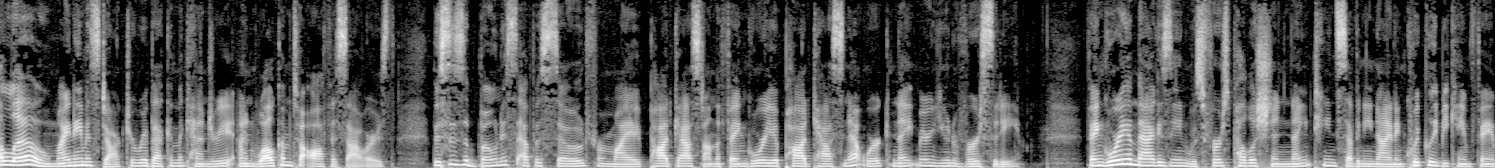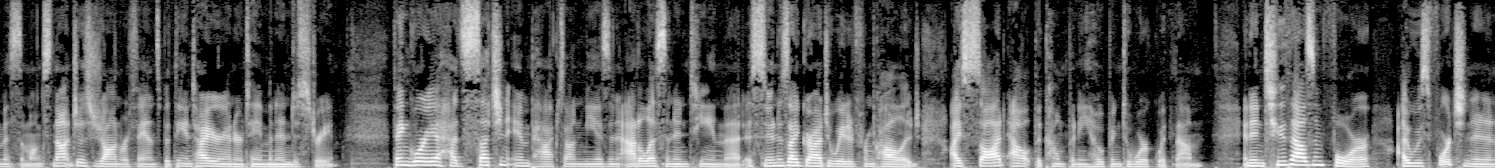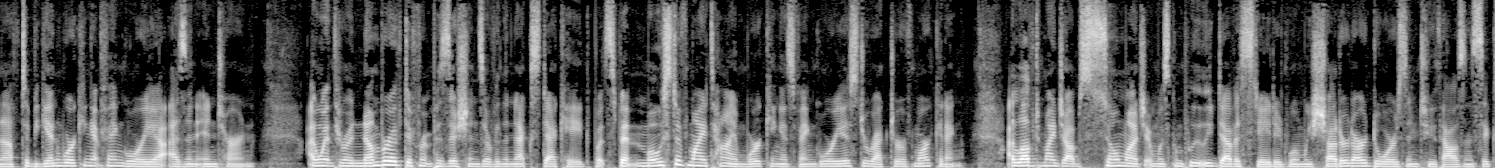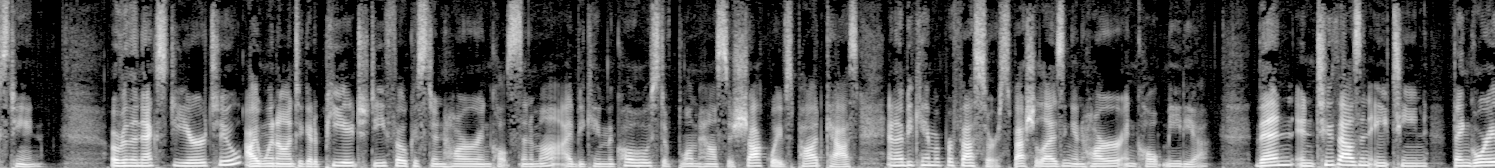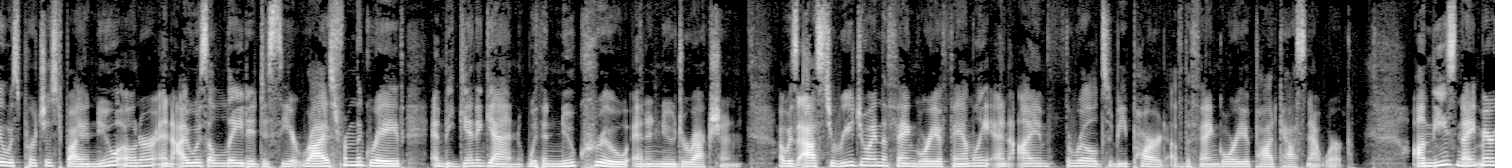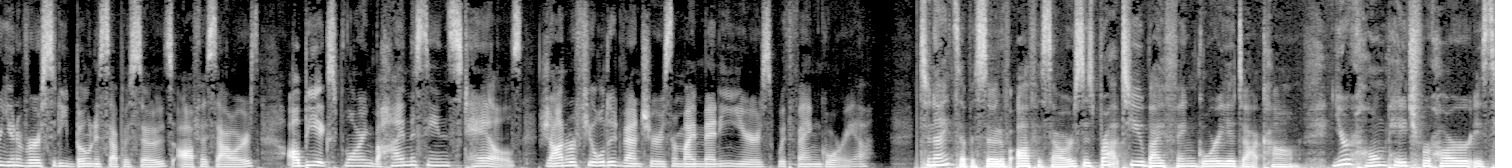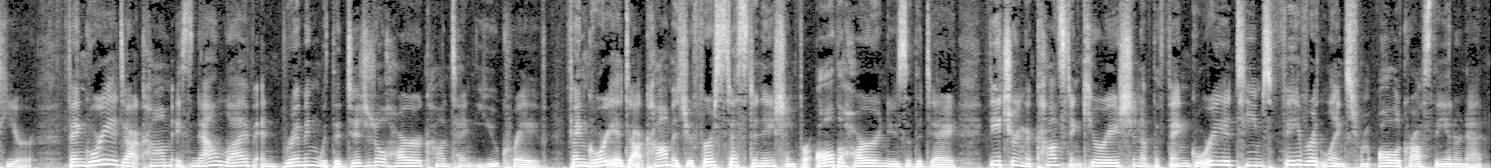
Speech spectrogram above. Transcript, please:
Hello, my name is Dr. Rebekah McKendry, and welcome to Office Hours. This is a bonus episode from my podcast on the Fangoria Podcast Network, Nightmare University. Fangoria magazine was first published in 1979 and quickly became famous amongst not just genre fans, but the entire entertainment industry. Fangoria had such an impact on me as an adolescent and teen that as soon as I graduated from college, I sought out the company hoping to work with them. And in 2004, I was fortunate enough to begin working at Fangoria as an intern. I went through a number of different positions over the next decade, but spent most of my time working as Fangoria's director of marketing. I loved my job so much and was completely devastated when we shuttered our doors in 2016. Over the next year or two, I went on to get a PhD focused in horror and cult cinema. I became the co host of Blumhouse's Shockwaves podcast, and I became a professor specializing in horror and cult media. Then in 2018, Fangoria was purchased by a new owner, and I was elated to see it rise from the grave and begin again with a new crew and a new direction. I was asked to rejoin the Fangoria family, and I am thrilled to be part of the Fangoria Podcast Network. On these Nightmare University bonus episodes, Office Hours, I'll be exploring behind the scenes tales, genre fueled adventures from my many years with Fangoria. Tonight's episode of Office Hours is brought to you by Fangoria.com. Your homepage for horror is here. Fangoria.com is now live and brimming with the digital horror content you crave. Fangoria.com is your first destination for all the horror news of the day, featuring a constant curation of the Fangoria team's favorite links from all across the internet.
